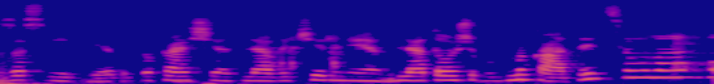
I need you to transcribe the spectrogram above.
засвітлює. Тобто краще для вечірньої, для того, щоб вмикати цю лампу,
